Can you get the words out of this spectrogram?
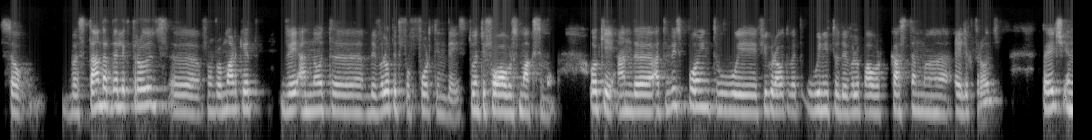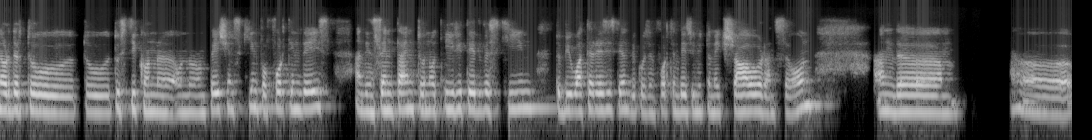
So the standard electrodes from the market they are not uh, developed for 14 days, 24 hours maximum. Okay, and uh, at this point, we figure out that we need to develop our custom uh, electrodes page in order to, to, to stick on, uh, on, on patient skin for 14 days and in same time to not irritate the skin, to be water resistant because in 14 days you need to make shower and so on. And um, uh,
